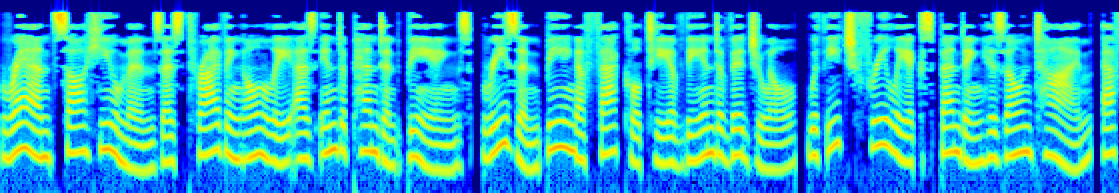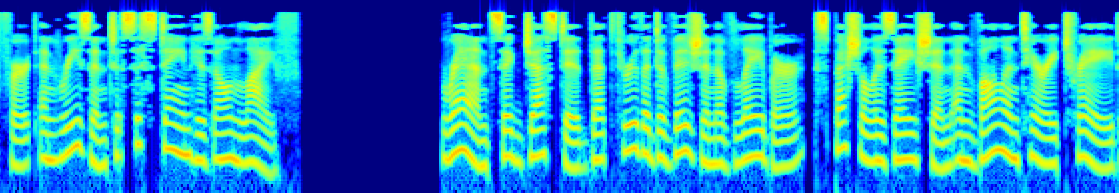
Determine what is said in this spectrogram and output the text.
Rand saw humans as thriving only as independent beings, reason being a faculty of the individual, with each freely expending his own time, effort and reason to sustain his own life. Rand suggested that through the division of labor, specialization and voluntary trade,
